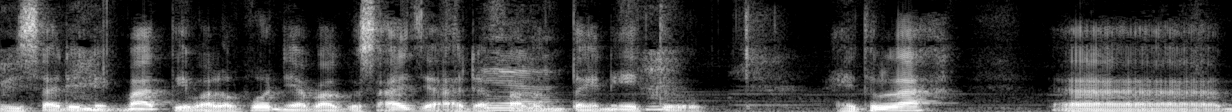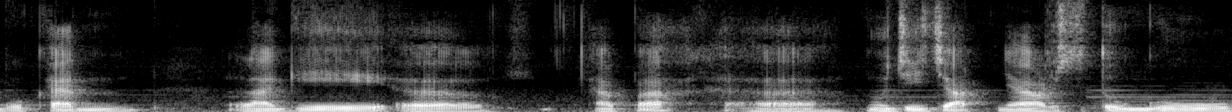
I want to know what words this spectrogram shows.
bisa dinikmati walaupun ya bagus aja ada yeah. Valentine itu. Itulah uh, bukan lagi uh, apa uh, mujizatnya harus ditunggu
